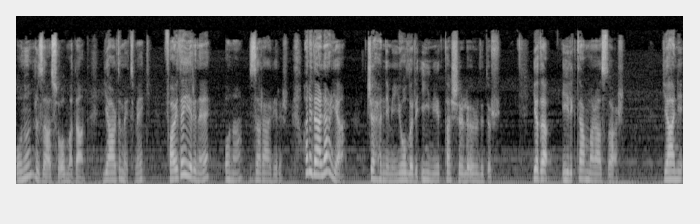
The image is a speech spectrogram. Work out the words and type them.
onun rızası olmadan yardım etmek fayda yerine ona zarar verir. Hani derler ya, cehennemin yolları iğneli taşlarıyla örülüdür. Ya da iyilikten maraz doğar. Yani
